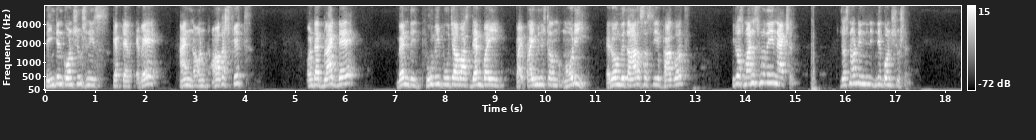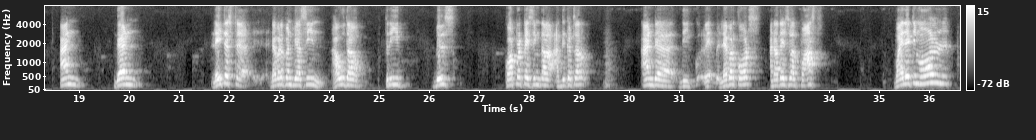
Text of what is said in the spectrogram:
the Indian constitution is kept away, and on August 5th, on that black day, when the Bhumi Puja was done by, Prime Minister Modi, along with RSS Bhagwat, it was Manusmriti in action, just not in, the constitution. And then latest uh, development we have seen how the three bills corporatizing the agriculture and uh, the labor codes and others were passed violating all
